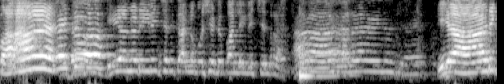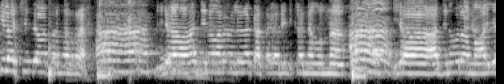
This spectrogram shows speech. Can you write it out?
అన్నడు కళ్ళు మూసిండు పనులు ఇచ్చిండ్రా ఇక ఆడికి వచ్చింది ఏమన్నారా ఇక దినవరం వెళ్ళేదాకా అత్తగారింటి కన్నా ఉన్నా ఇక ఆ దినవరం మా అయ్య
